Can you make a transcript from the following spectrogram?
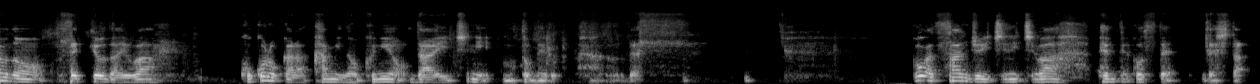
今日の説教題は心から神の国を第一に求めるです。5月31日はペンテコステでした。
